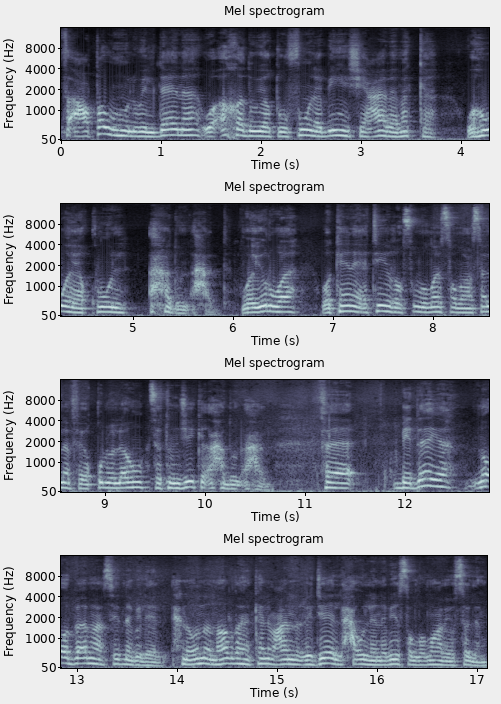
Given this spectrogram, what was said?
فأعطوه الولدان وأخذوا يطوفون به شعاب مكة. وهو يقول أحد أحد. ويروى وكان يأتيه رسول الله صلى الله عليه وسلم فيقول له ستنجيك أحد أحد. فبداية نقف بقى مع سيدنا بلال. إحنا قلنا النهاردة هنتكلم عن رجال حول النبي صلى الله عليه وسلم.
